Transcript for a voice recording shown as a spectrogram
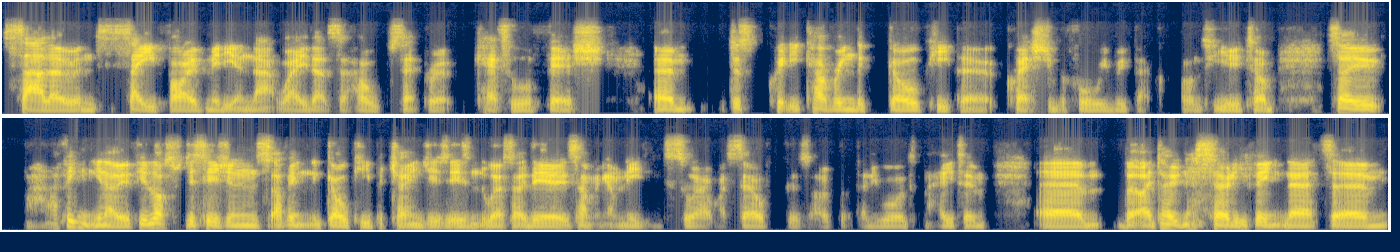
Salah and save five million that way. That's a whole separate kettle of fish. Um, just quickly covering the goalkeeper question before we move back on to you, Tom. So I think you know if you lost decisions, I think the goalkeeper changes isn't the worst idea. It's something I'm needing to sort out myself because I've got Danny Ward and I hate him. Um, but I don't necessarily think that um,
